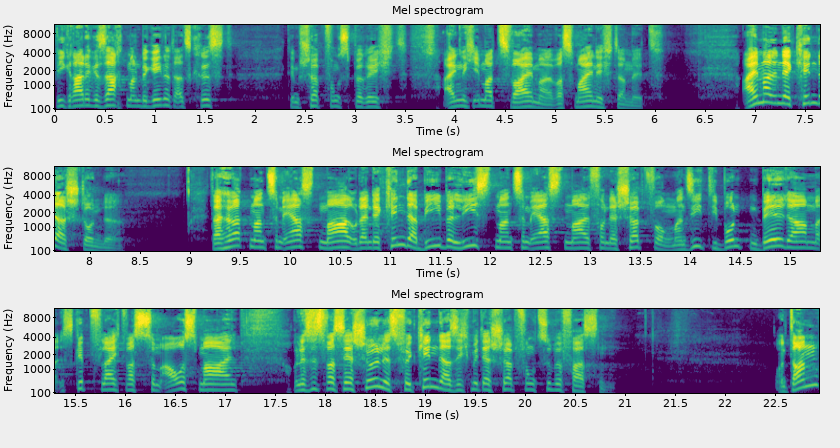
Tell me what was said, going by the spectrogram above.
Wie gerade gesagt, man begegnet als Christ dem Schöpfungsbericht eigentlich immer zweimal. Was meine ich damit? Einmal in der Kinderstunde. Da hört man zum ersten Mal oder in der Kinderbibel liest man zum ersten Mal von der Schöpfung. Man sieht die bunten Bilder, es gibt vielleicht was zum Ausmalen und es ist was sehr Schönes für Kinder, sich mit der Schöpfung zu befassen. Und dann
